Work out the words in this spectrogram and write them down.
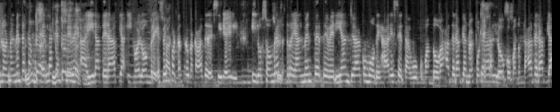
normalmente es la Nunca- mujer la que accede a ir a terapia y no el hombre. Eso es importante lo que acabas de decir, Eli. Y los hombres Sí. realmente deberían ya como dejar ese tabú. Cuando vas a terapia no es porque estás loco. Cuando estás a terapia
